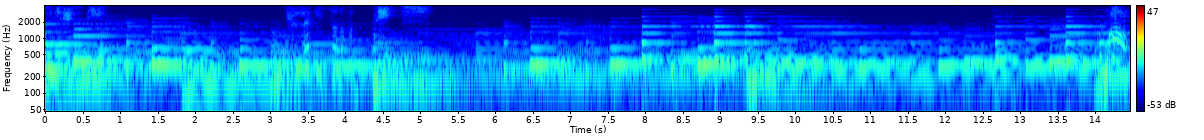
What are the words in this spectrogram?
Excuse me? You leggy son of a bitch! Wow!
